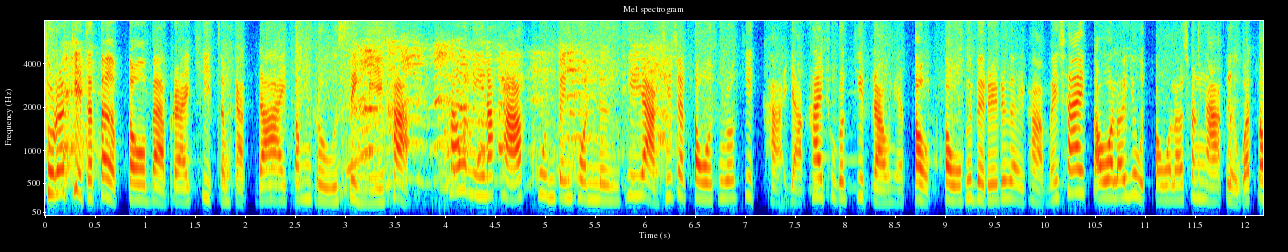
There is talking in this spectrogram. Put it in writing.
ธุรกิจจะเติบโตแบบไร้ขีดจำกัดได้ต้องรู้สิ่งนี้ค่ะ ถ้าวันนี้นะคะ คุณเป็นคนหนึ่งที่อยากที่จะโตธุรกิจค่ะ อยากให้ธุรกิจเราเนี่ยเติบโตขึ้นไปเรื่อยๆค่ะ ไม่ใช่โตแล้วหยุดโตแล้วชะงัก หรือว่าโต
